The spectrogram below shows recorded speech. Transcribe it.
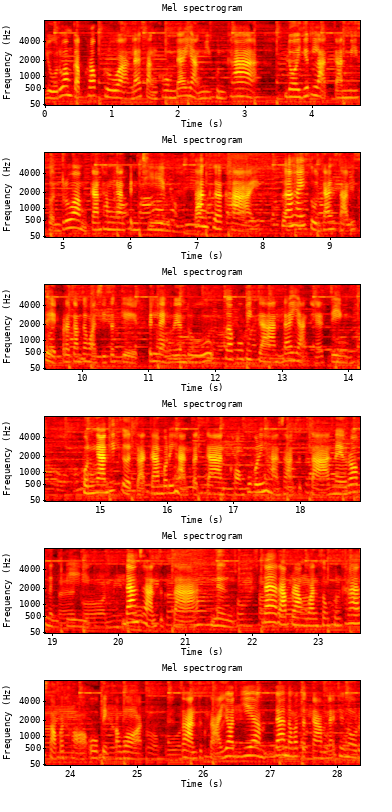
อยู่ร่วมกับครอบครัว และสังคมได้อย่างมีคุณค่า โดยยึดหลักการมีส่วนร่วม การทำงานเป็นทีม สร้างเครือข่าย เพื่อให้ศูนย์การศึกษาพิเศษ ประจำจังหวัดศรีสะเกษเป็นแหล่งเรียนรู้ เพื่อผู้พิการได้อย่างแท้จริง ผลงานที่เกิดจากการบริหารจัดการของผู้บริหารสถานศึกษาในรอบหนึ่งปี ด้านสถานศึกษา 1. ได้รับรางวัลทรงคุณค่าสปทโอเบกอวอร์ดสถานศึกษายอดเยี่ยม ด้านนวัตกรรม และเทคโนโล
